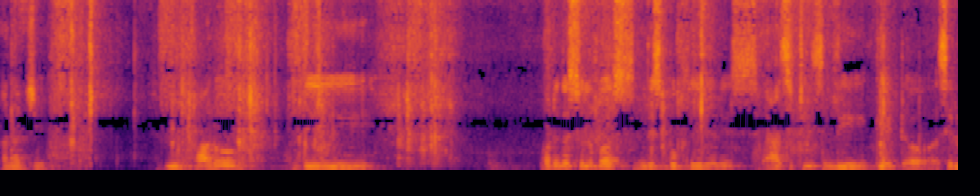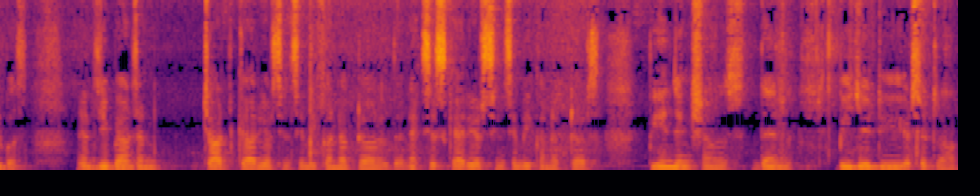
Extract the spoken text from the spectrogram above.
banerjee. If you follow the what is the syllabus in this book here is as it is in the gate uh, syllabus energy bands and charge carriers in semiconductor then excess carriers in semiconductors pn junctions then bjt etc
